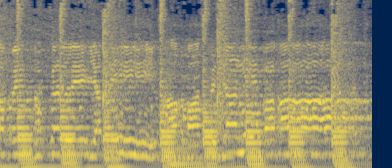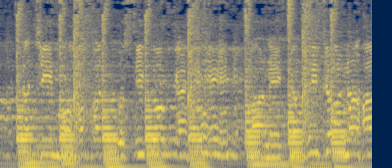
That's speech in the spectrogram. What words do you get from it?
आवे तो कर ले यकीन आपास जाने बहार सच्ची मोहब्बत उसी को कहे, माने कभी जो नहा।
